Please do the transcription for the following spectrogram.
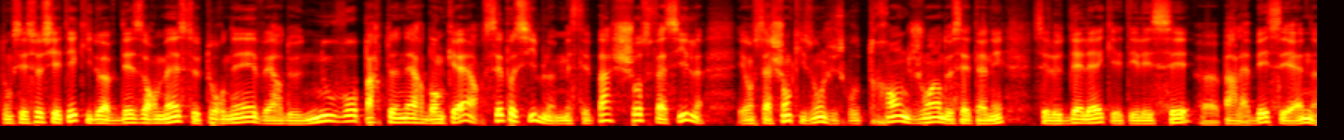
Donc ces sociétés qui doivent désormais se tourner vers de nouveaux partenaires bancaires, c'est possible, mais c'est pas chose facile, et en sachant qu'ils ont jusqu'au 30 juin de cette année, c'est le délai qui a été laissé euh, par la BCN.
